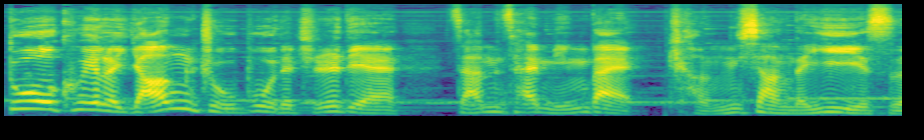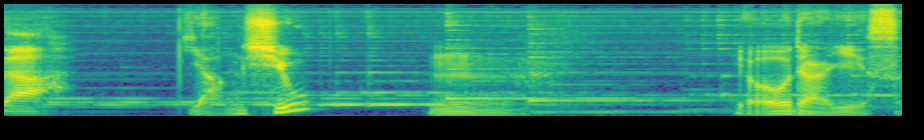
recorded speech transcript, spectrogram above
多亏了杨主簿的指点，咱们才明白丞相的意思啊。杨修，嗯，有点意思。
